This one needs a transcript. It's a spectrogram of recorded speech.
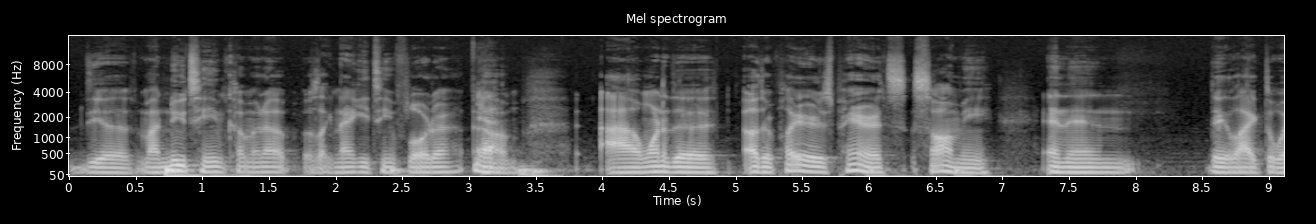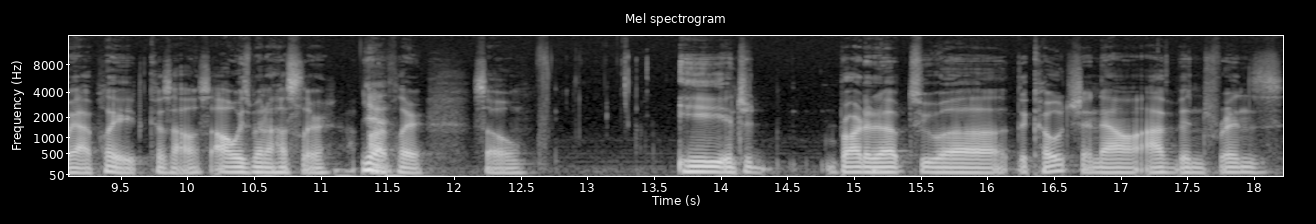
the uh, my new team coming up it was like Nike Team Florida. Yeah. Um, I, one of the other players' parents saw me, and then they liked the way I played because I was I always been a hustler, Yeah. hard player. So he intro- brought it up to uh, the coach, and now I've been friends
